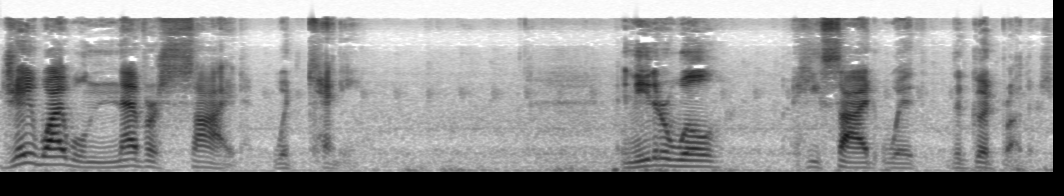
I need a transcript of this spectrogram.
Jay White will never side with Kenny. And neither will he side with the Good Brothers.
